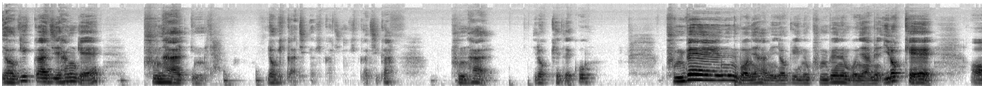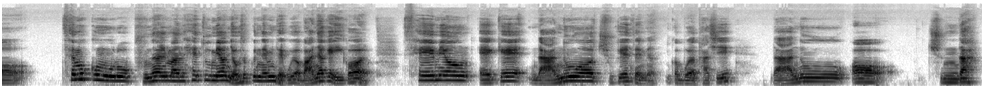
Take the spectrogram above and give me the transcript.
여기까지 한 게 분할입니다. 여기까지 여기까지 여기까지가 분할 이렇게 되고 분배는 뭐냐 하면 여기 있는 분배는 뭐냐 하면 이렇게 어 세목금으로 분할만 해두면 여기서 끝내면 되고요. 만약에 이걸 세 명에게 나누어 주게 되면 그러니까 뭐야 다시 나누어 준다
